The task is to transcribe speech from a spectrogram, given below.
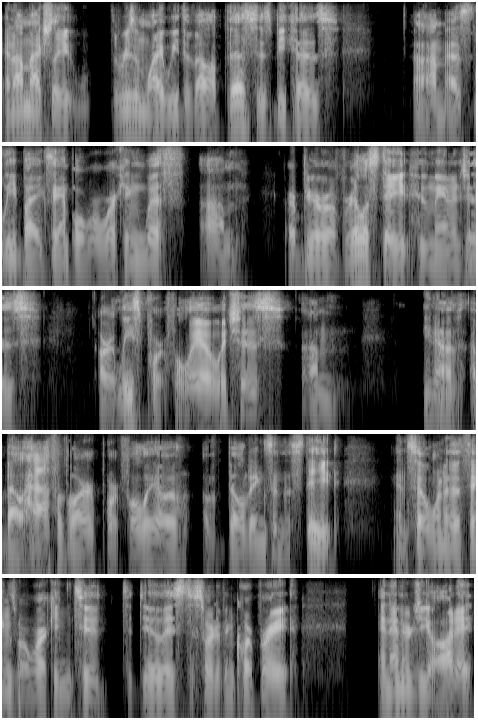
And I'm actually the reason why we developed this is because um, as lead by example, we're working with um, our Bureau of Real Estate who manages our lease portfolio, which is um, you know, about half of our portfolio of buildings in the state. And so one of the things we're working to to do is to sort of incorporate an energy audit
